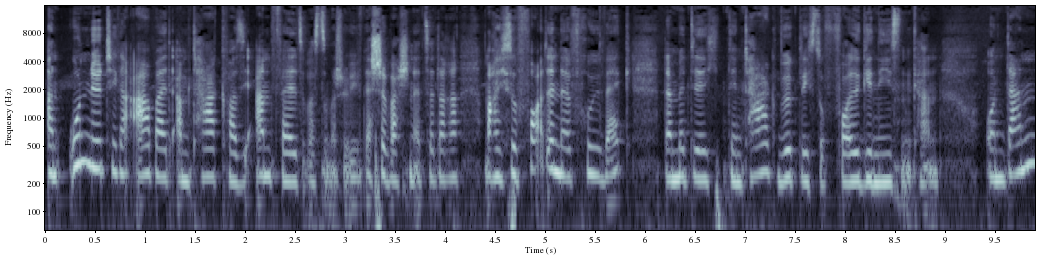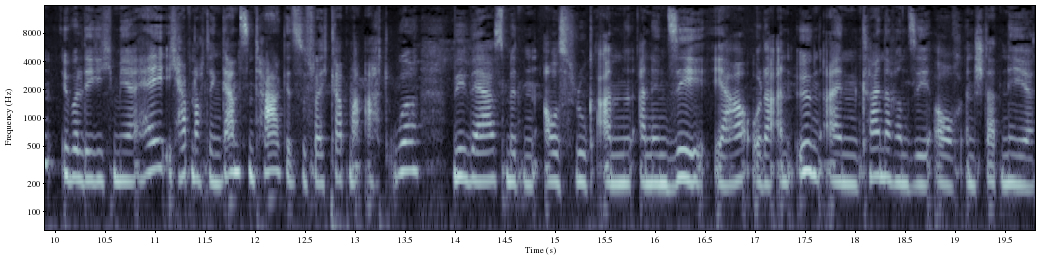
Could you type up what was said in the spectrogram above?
an unnötiger Arbeit am Tag quasi anfällt, sowas zum Beispiel wie Wäsche waschen etc., mache ich sofort in der Früh weg, damit ich den Tag wirklich so voll genießen kann. Und dann überlege ich mir, hey, ich habe noch den ganzen Tag, jetzt ist vielleicht gerade mal 8 Uhr, wie wäre es mit einem Ausflug an, an den See, ja, oder an irgendeinen kleineren See auch in Stadtnähe.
